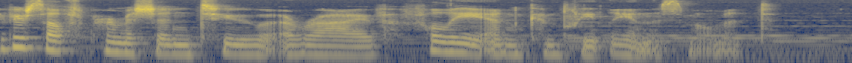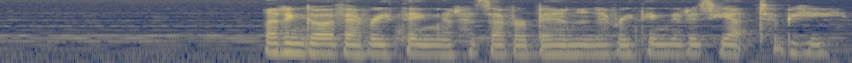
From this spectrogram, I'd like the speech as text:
Give yourself permission to arrive fully and completely in this moment. Letting go of everything that has ever been and everything that is yet to be.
